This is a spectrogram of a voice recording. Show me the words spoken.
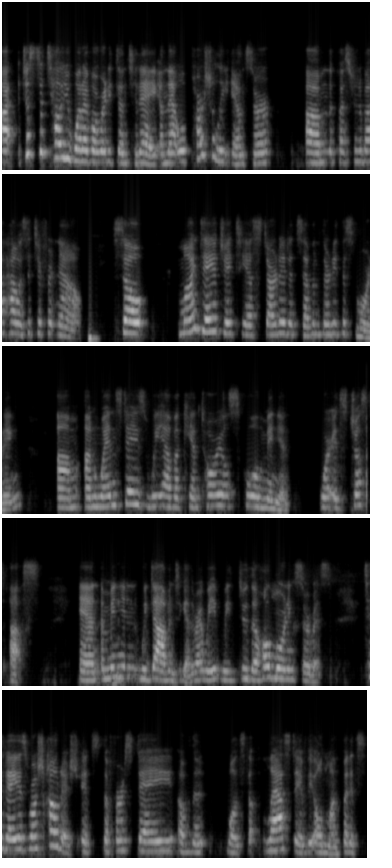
I, just to tell you what I've already done today, and that will partially answer um, the question about how is it different now. So my day at JTS started at 7:30 this morning. Um, on Wednesdays we have a cantorial school minyan where it's just us, and a minyan we daven together. Right? We we do the whole morning service today is Rosh Chodesh. It's the first day of the, well, it's the last day of the old month, but it's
